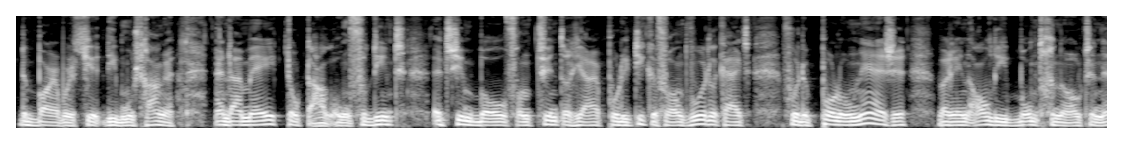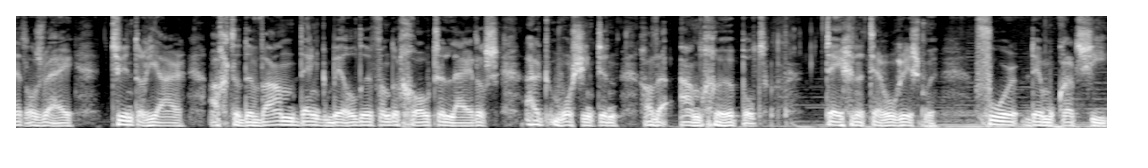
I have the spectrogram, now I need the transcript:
de barbertje die moest hangen. En daarmee, totaal onverdiend, het symbool van 20 jaar politieke verantwoordelijkheid voor de Polonaise, waarin al die bondgenoten, net als wij, twintig jaar achter de waandenkbeelden van de grote leiders uit Washington hadden aangehuppeld. Tegen het terrorisme, voor democratie,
